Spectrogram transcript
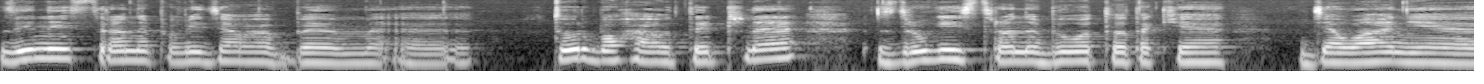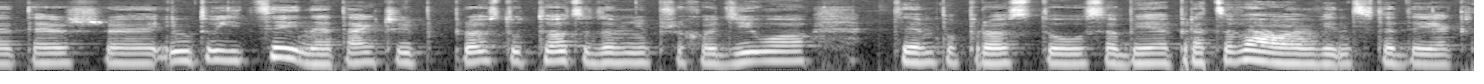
z jednej strony powiedziałabym, e, turbo chaotyczne, z drugiej strony było to takie działanie też e, intuicyjne, tak? Czyli po prostu to, co do mnie przychodziło, tym po prostu sobie pracowałam, więc wtedy jak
